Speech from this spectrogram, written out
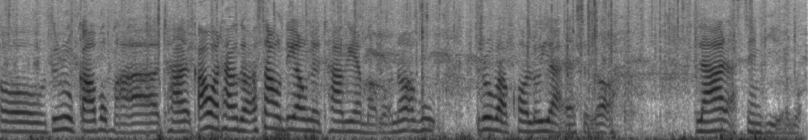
ဟိုသူတို့ကားပေါ်မှာထားကားပေါ်ထားဆိုတော့အဆောင်တစ်ယောက်နဲ့ထားခဲ့ရမှာပေါ့နော်အခုသူတို့ပါခေါ်လို့ရတယ်ဆိုတော့လာရတာအဆင်ပြေတယ်ပေါ့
